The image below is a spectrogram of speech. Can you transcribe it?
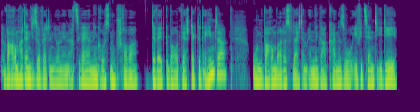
warum hat denn die Sowjetunion in den 80er Jahren den größten Hubschrauber der Welt gebaut? Wer steckte dahinter? Und warum war das vielleicht am Ende gar keine so effiziente Idee?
